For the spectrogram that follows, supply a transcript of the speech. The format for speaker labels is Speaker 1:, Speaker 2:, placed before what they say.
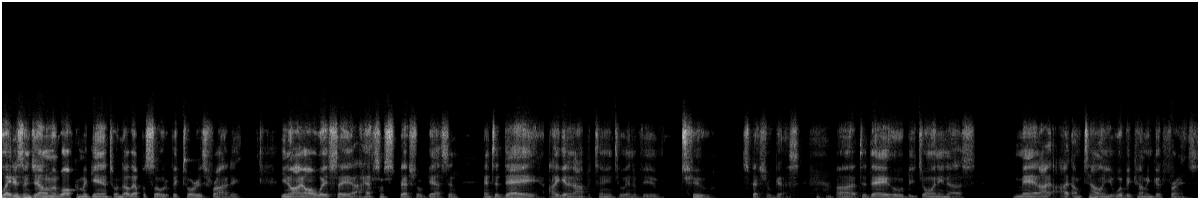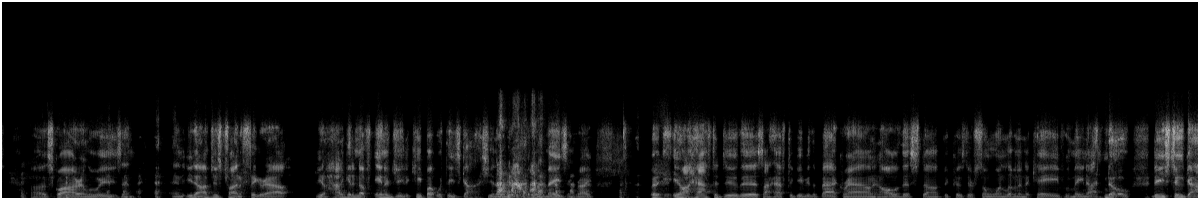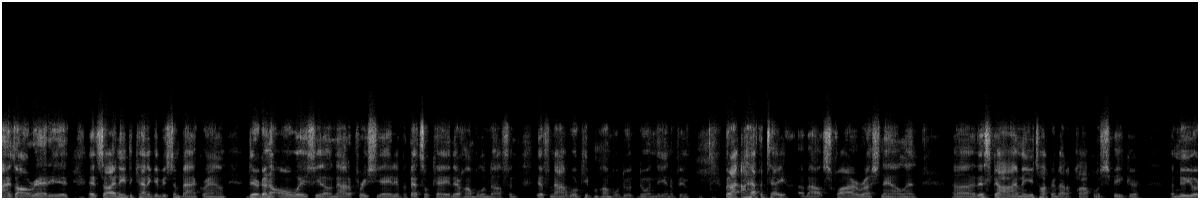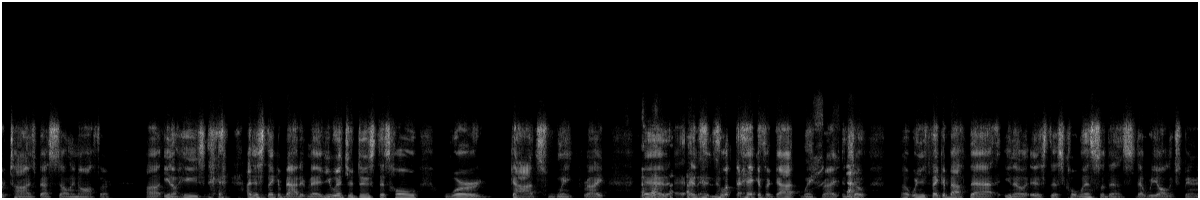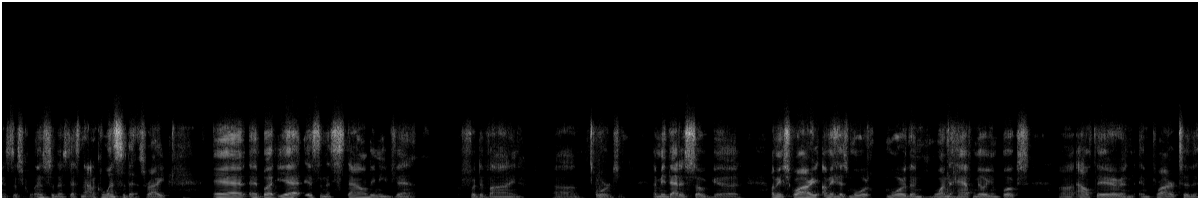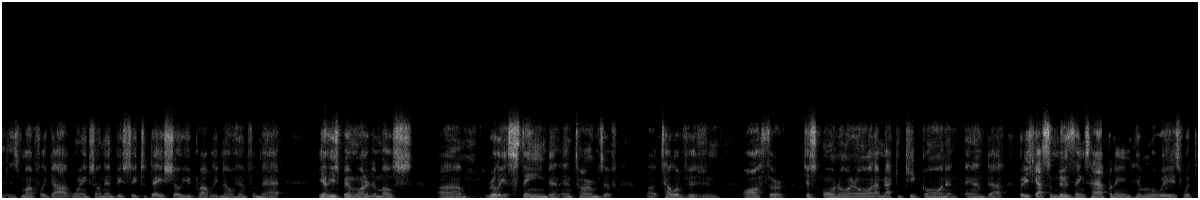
Speaker 1: Ladies and gentlemen, welcome again to another episode of Victorious Friday. You know, I always say I have some special guests, and and today I get an opportunity to interview two special guests uh, today who will be joining us. Man, I, I I'm telling you, we're becoming good friends, uh, Squire and Louise, and and you know, I'm just trying to figure out you know how to get enough energy to keep up with these guys you know they're amazing right? But you know i have to do this i have to give you the background and all of this stuff because there's someone living in a cave who may not know these two guys already and so i need to kind of give you some background. They're going to always you know not appreciate it but that's okay they're humble enough and if not we'll keep them humble do, doing the interview. But I, I have to tell you about squire rushnell and uh, this guy, I mean, you're talking about a popular speaker, a New York Times best-selling author. Uh, you know, he's, I just think about it, man. You introduced this whole word, God's wink, right? And, and, and, what the heck is a God wink, right? And so uh, when you think about that, you know, it's this coincidence that we all experience, this coincidence that's not a coincidence, right? And, and but yet it's an astounding event for divine um, origin. I mean, that is so good. I mean, Squire, I mean, has more more than one and a half million books uh, out there. And, and prior to the, his monthly God Winks on NBC Today show, you probably know him from that. You know, he's been one of the most um, really esteemed in, in terms of uh, television author, just on and on and on. I mean, I can keep going and, and, uh, but he's got some new things happening, him and Louise with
